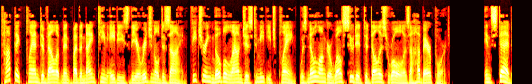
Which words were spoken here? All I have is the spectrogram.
Topic planned development By the 1980s the original design, featuring mobile lounges to meet each plane, was no longer well suited to Dulles' role as a hub airport. Instead,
